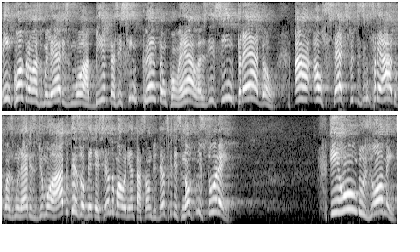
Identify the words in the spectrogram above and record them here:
encontram as mulheres moabitas e se encantam com elas e se entregam ao sexo desenfreado com as mulheres de Moab, desobedecendo uma orientação de Deus que disse: não se misturem. E um dos homens,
